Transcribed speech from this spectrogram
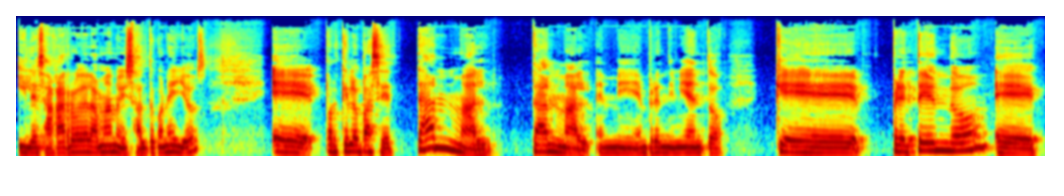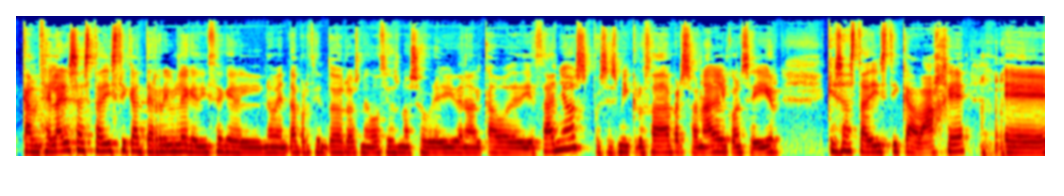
y les agarro de la mano y salto con ellos, eh, porque lo pasé tan mal, tan mal en mi emprendimiento, que pretendo eh, cancelar esa estadística terrible que dice que el 90% de los negocios no sobreviven al cabo de 10 años, pues es mi cruzada personal el conseguir que esa estadística baje, eh,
